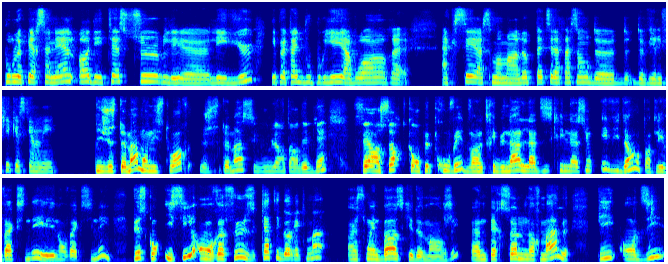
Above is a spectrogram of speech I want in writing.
pour le personnel, a des tests sur les, euh, lieux et peut-être vous pourriez avoir accès à ce moment-là. Peut-être c'est la façon de, de vérifier qu'est-ce qu'il y en est. Et justement, mon histoire, justement, si vous l'entendez bien, fait en sorte qu'on peut prouver devant le tribunal la discrimination évidente entre les vaccinés et les non-vaccinés, puisqu'ici, on refuse catégoriquement un soin de base qui est de manger à une personne normale, puis on dit,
